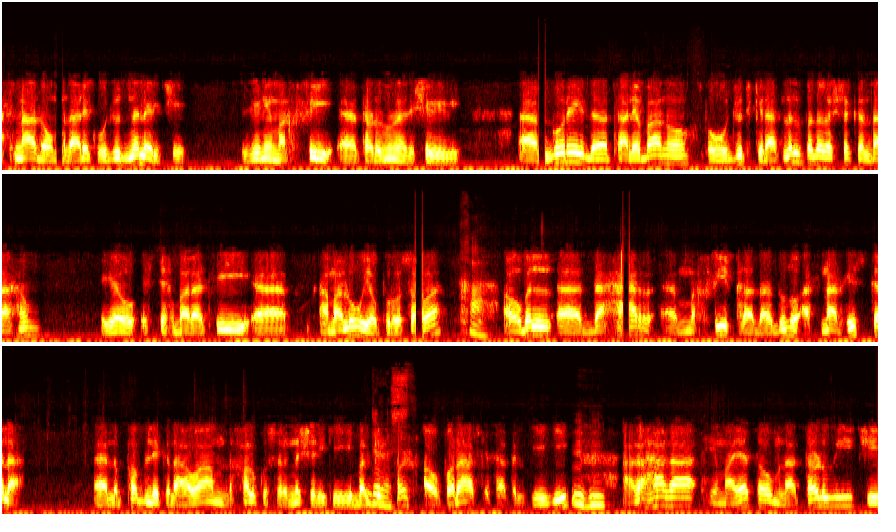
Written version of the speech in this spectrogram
اسناد او مدارک وجود نه لري چې ځینې مخفي تړونونه دي شوي وي ګوري د طالبانو په وجود کې راتلل په دغه شکل دا هم یو استخباراتي عمل یو پروسه و او بل د هر مخفي قراردادونو اسناد هیڅ کله له پبلک له عوام له خلکو سره نه شریکيږي بلکې پټ او پراس کې ساتل کیږي هغه هغه حمایت او ملاتړ وی چې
